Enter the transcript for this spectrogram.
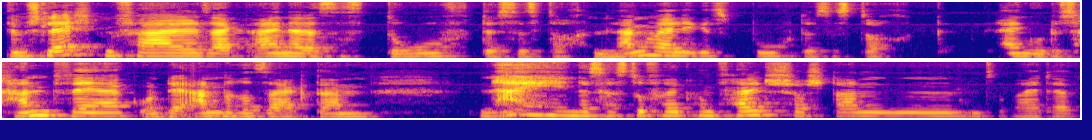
Im schlechten Fall sagt einer, das ist doof, das ist doch ein langweiliges Buch, das ist doch kein gutes Handwerk und der andere sagt dann, nein, das hast du vollkommen falsch verstanden und so weiter.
